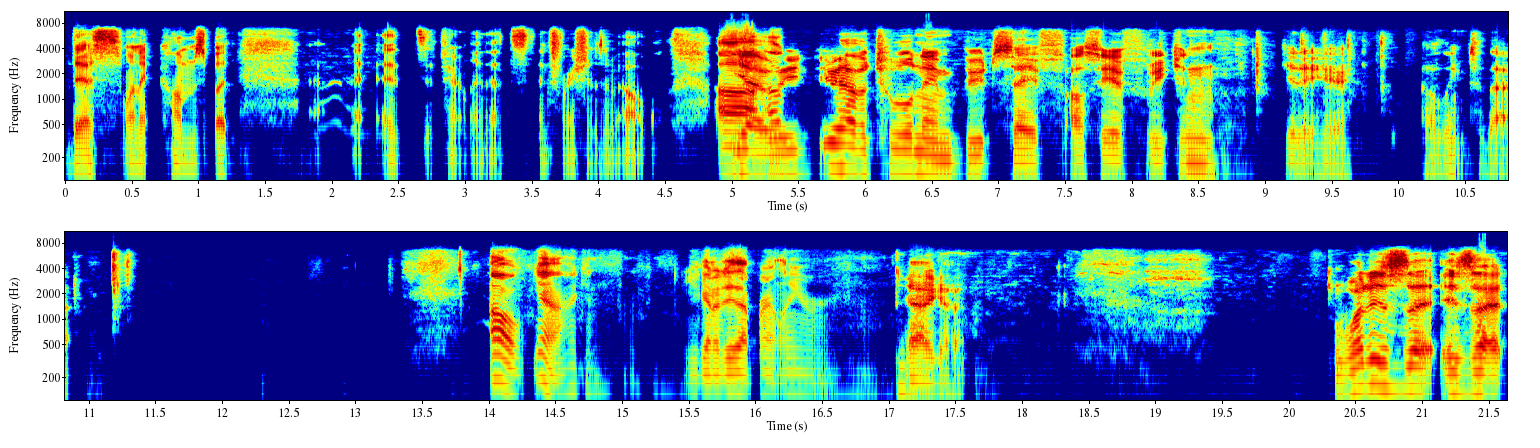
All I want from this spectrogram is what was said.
this when it comes, but. uh, It's apparently that's information is available. Uh, yeah, oh, we do have a tool named BootSafe. I'll see if we can get it here. I'll link to that. Oh yeah. I can. You gonna do that, Brantley, or? Yeah, I got it. What is that? Is that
